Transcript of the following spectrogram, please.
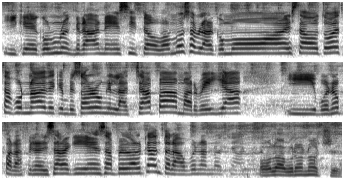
y que con un gran éxito. Vamos a hablar cómo ha estado toda esta jornada de que empezaron en La Chapa, Marbella y bueno, para finalizar aquí en San Pedro Alcántara. Buenas noches. Hola, buenas noches.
